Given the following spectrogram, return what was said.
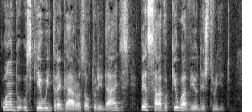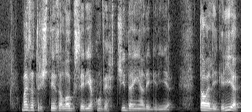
quando os que o entregaram às autoridades pensavam que o haviam destruído. Mas a tristeza logo seria convertida em alegria. Tal alegria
